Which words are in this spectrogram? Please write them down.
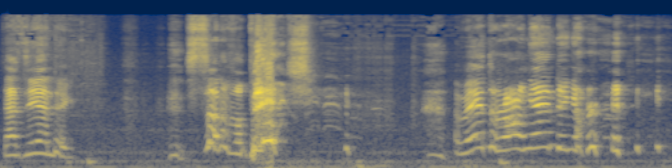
That's the ending. Son of a bitch! I made the wrong ending already!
